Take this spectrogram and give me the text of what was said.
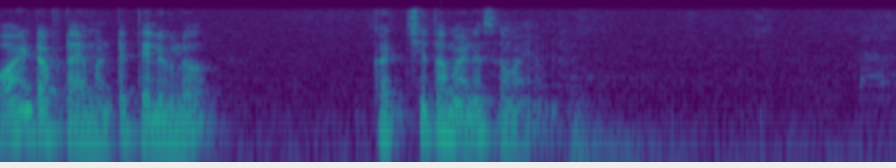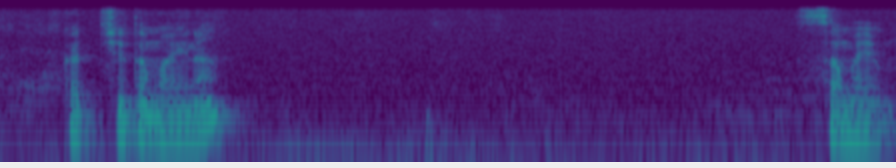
Point of time అంటే తెలుగులో ఖచ్చితమైన సమయం. ఖచ్చితమైన సమయం.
